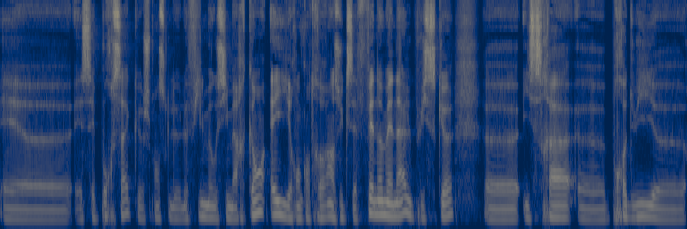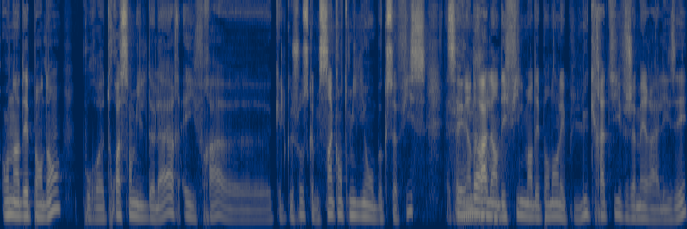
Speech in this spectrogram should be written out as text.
Et, euh, c'est pour ça que je pense que le, film est aussi marquant. Et il rencontrera un succès phénoménal puisque euh, il sera produit en indépendant pour 300 000 dollars et il fera quelque chose comme 50 millions au box-office. Ça deviendra l'un des films indépendants les plus lucratifs jamais réalisés.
